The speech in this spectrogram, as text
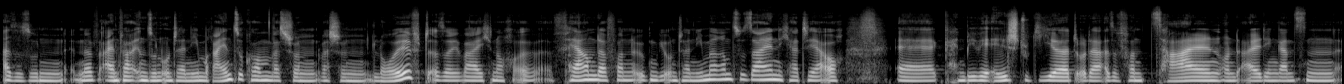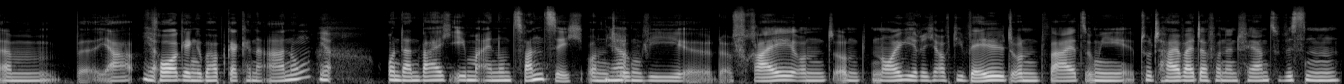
Also so ein, ne, einfach in so ein Unternehmen reinzukommen, was schon, was schon läuft. Also war ich noch äh, fern davon, irgendwie Unternehmerin zu sein. Ich hatte ja auch äh, kein BWL studiert oder also von Zahlen und all den ganzen ähm, ja, ja. Vorgängen überhaupt gar keine Ahnung. Ja. Und dann war ich eben 21 und ja. irgendwie äh, frei und, und neugierig auf die Welt und war jetzt irgendwie total weit davon entfernt zu wissen,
